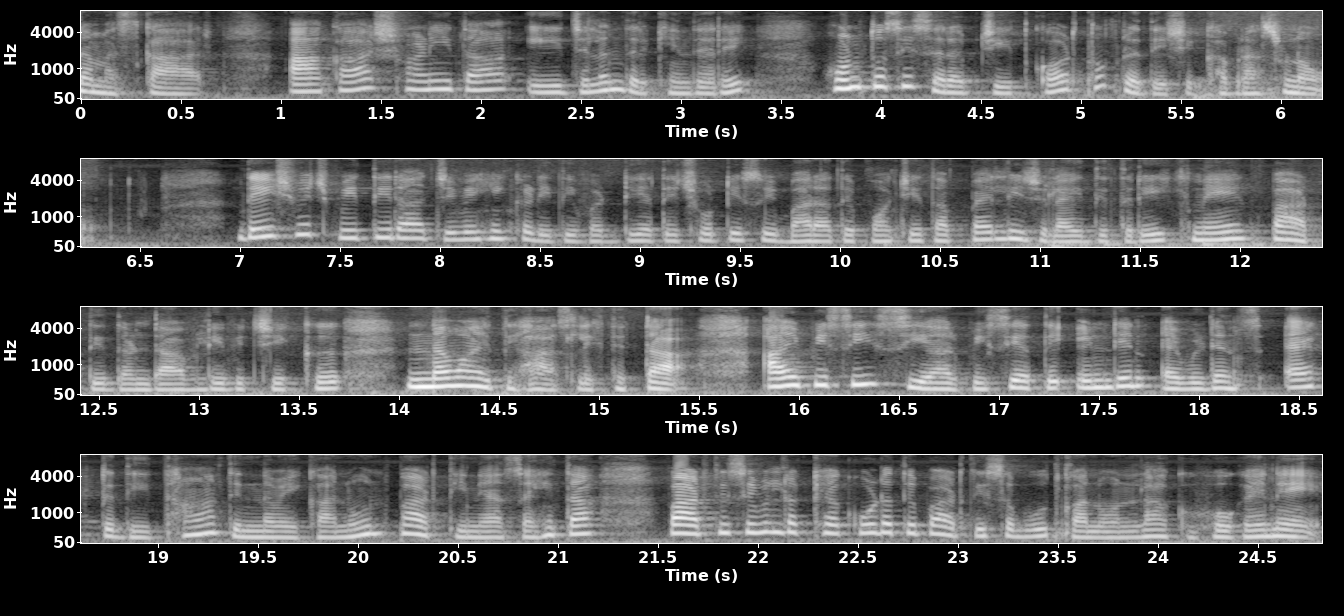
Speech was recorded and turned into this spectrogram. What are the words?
ਨਮਸਕਾਰ। ਆਕਾਸ਼ਵਾਣੀ ਦਾ ਇਹ ਜਲੰਧਰ ਕੇਂਦਰ ਹੈ ਹੁਣ ਤੁਸੀਂ ਸਰਬਜੀਤ ਕੌਰ ਤੋਂ ਪ੍ਰਦੇਸ਼ਿਕ ਖਬਰਾਂ ਸੁਣੋ। ਦੇਸ਼ ਵਿੱਚ ਬੀਤੀ ਰਾਤ ਜਿਵੇਂ ਹੀ ਘੜੀ ਦੀ ਵੱਡੀ ਅਤੇ ਛੋਟੀ ਸੂਈ 12 ਤੇ ਪਹੁੰਚੀ ਤਾਂ ਪਹਿਲੀ ਜੁਲਾਈ ਦੀ ਤਰੀਕ ਨੇ ਭਾਰਤੀ ਦੰਡਾਵਲੀ ਵਿੱਚ ਇੱਕ ਨਵਾਂ ਇਤਿਹਾਸ ਲਿਖ ਦਿੱਤਾ। ਆਈਪੀਸੀ ਸੀਆਰਪੀਸੀ ਅਤੇ ਇੰਡੀਅਨ ਐਵੀਡੈਂਸ ਐਕਟ ਦੀ ਥਾਂ ਤੇ ਨਵੇਂ ਕਾਨੂੰਨ, ਭਾਰਤੀ ਨਿਆਂ ਸੰਹਿਤਾ, ਭਾਰਤੀ ਸਿਵਲ ਰੱਖਿਆ ਕੋਡ ਅਤੇ ਭਾਰਤੀ ਸਬੂਤ ਕਾਨੂੰਨ ਲਾਗੂ ਹੋ ਗਏ ਨੇ।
